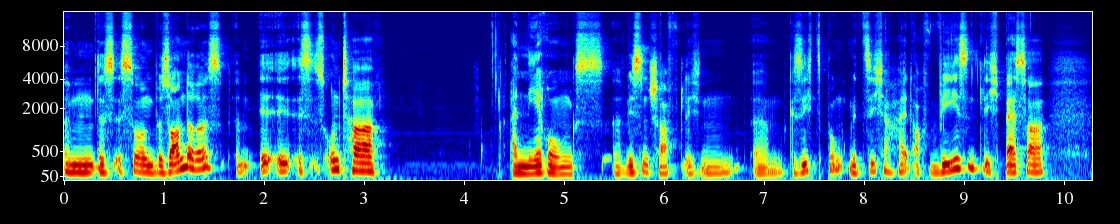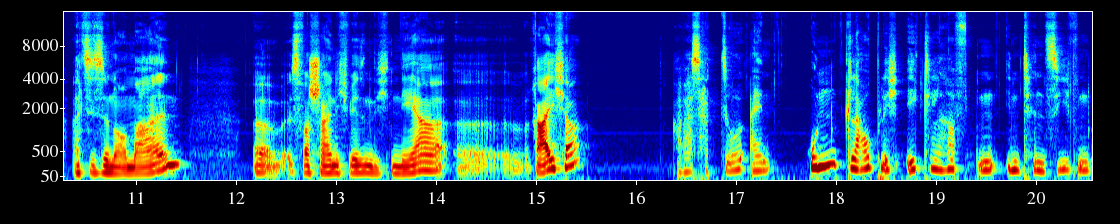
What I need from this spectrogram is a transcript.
Ähm, das ist so ein besonderes. Ähm, es ist unter ernährungswissenschaftlichen ähm, Gesichtspunkt mit Sicherheit auch wesentlich besser als diese normalen äh, ist wahrscheinlich wesentlich nährreicher. Äh, aber es hat so einen unglaublich ekelhaften, intensiven,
